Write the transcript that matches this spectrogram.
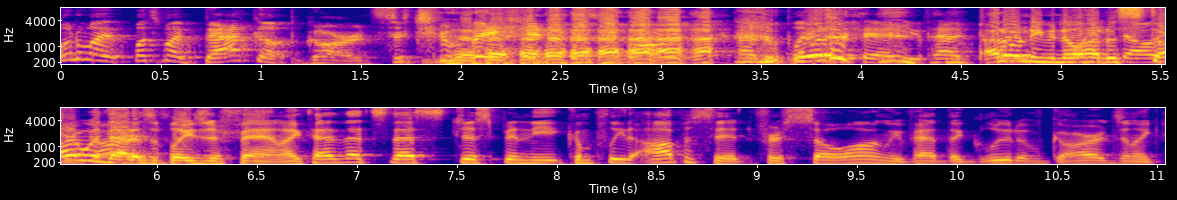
what am I? What's my backup guard situation? as a Blazer fan, you've had I don't even know how to start with that as a. Blazer fan. Like that, that's that's just been the complete opposite for so long. We've had the glute of guards and like,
